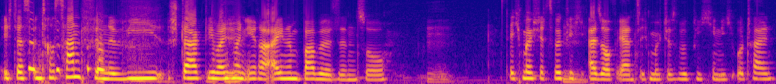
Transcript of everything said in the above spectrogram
ich das interessant finde, wie stark die Okay. manchmal in ihrer eigenen Bubble sind. So. Mhm. Ich möchte jetzt wirklich, Mhm. also auf Ernst, ich möchte jetzt wirklich hier nicht urteilen.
